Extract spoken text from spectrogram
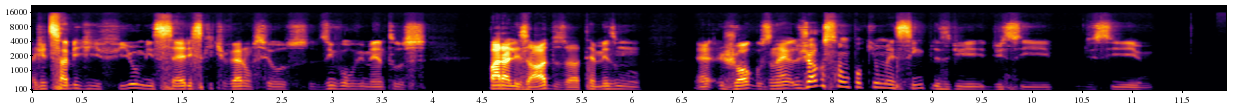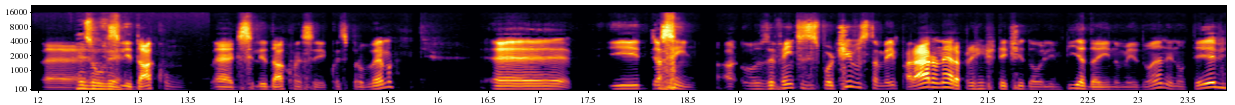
a gente sabe de filmes, séries que tiveram seus desenvolvimentos paralisados, até mesmo é, jogos, né? Os jogos são um pouquinho mais simples de, de se, de se é, Resolver. de se lidar com, é, de se lidar com esse, com esse problema. É, e assim, os eventos esportivos também pararam, né? Era pra gente ter tido a Olimpíada aí no meio do ano e não teve.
